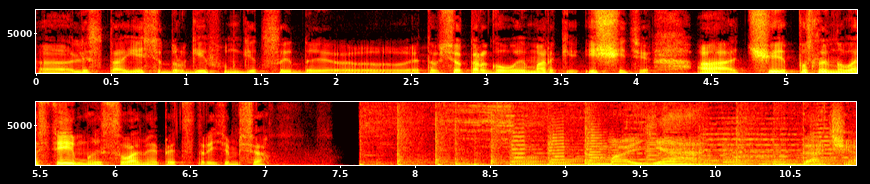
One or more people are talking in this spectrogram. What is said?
э, листа. Есть и другие фунгициды. Э, это все торговые марки. Ищите. А че, после новостей мы с вами опять встретимся. Моя дача.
